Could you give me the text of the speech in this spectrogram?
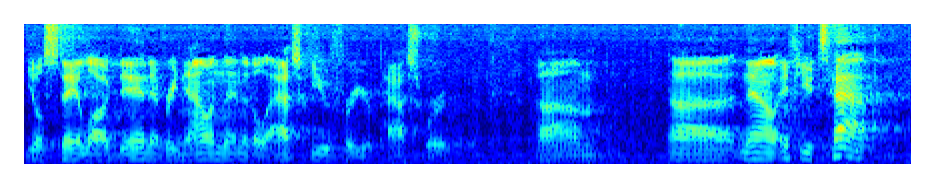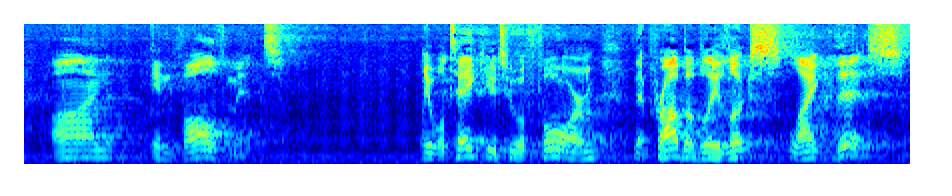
you'll stay logged in. Every now and then, it'll ask you for your password. Um, uh, now, if you tap on involvement, it will take you to a form that probably looks like this.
